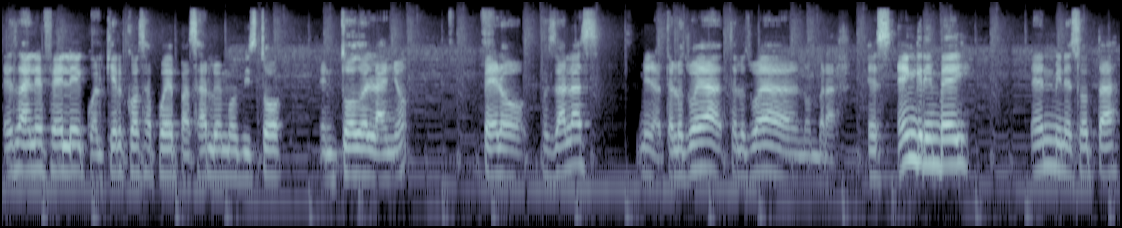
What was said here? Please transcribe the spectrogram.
es la NFL, cualquier cosa puede pasar, lo hemos visto en todo el año, pero pues Dallas, mira, te los voy a, te los voy a nombrar. Es en Green Bay, en Minnesota,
